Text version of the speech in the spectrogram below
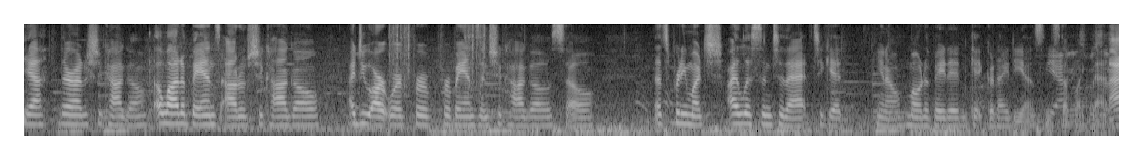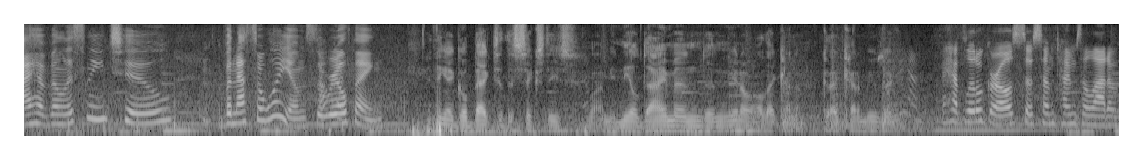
Yeah, they're out of Chicago. A lot of bands out of Chicago. I do artwork for, for bands in Chicago, so that's pretty much, I listen to that to get, you know, motivated, get good ideas and stuff like that. I have been listening to Vanessa Williams, The Real Thing. I think I go back to the 60s. Well, I mean, Neil Diamond and, you know, all that kind of, that kind of music. I have little girls, so sometimes a lot of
